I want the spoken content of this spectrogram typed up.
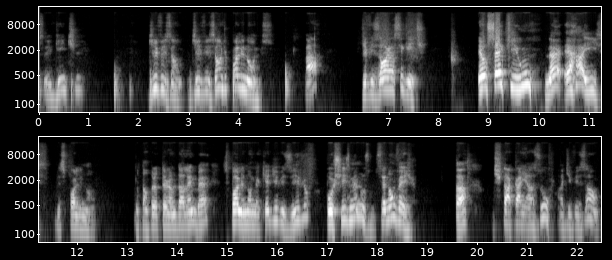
seguinte divisão. Divisão de polinômios, tá? Divisão é a seguinte. Eu sei que 1 um, né, é raiz desse polinômio. Então, pelo teorema da Lembert, esse polinômio aqui é divisível por x menos 1. Você não veja, tá? Destacar em azul a divisão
